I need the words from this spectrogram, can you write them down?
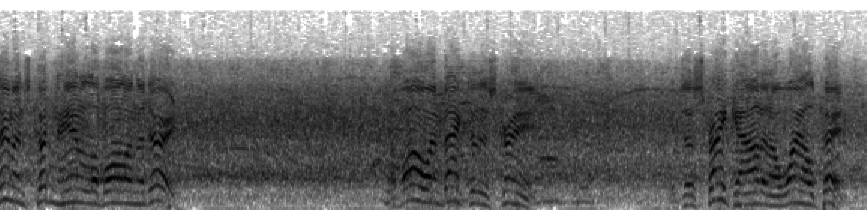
Simmons couldn't handle the ball in the dirt. The ball went back to the screen. It's a strikeout and a wild pitch.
